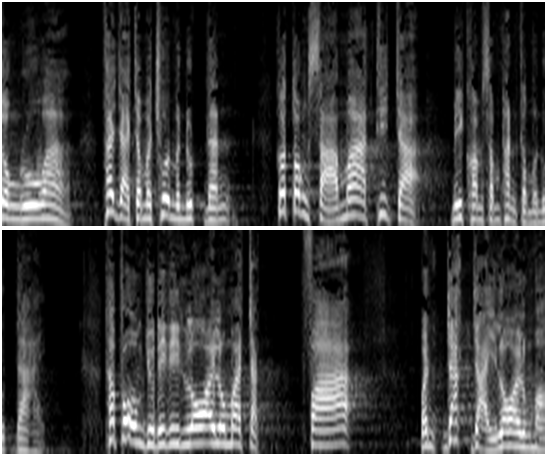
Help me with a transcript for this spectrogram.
ทรงรู้ว่าถ้าอยากจะมาช่วยมนุษย์นั้น ก็ต้องสามารถที่จะมีความสัมพันธ์กับมนุษย์ได้ ถ้าพระองค์อยู่ดีๆลอยลงมาจากฟ้า มันยักษ์ใหญ่ลอยลงมา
